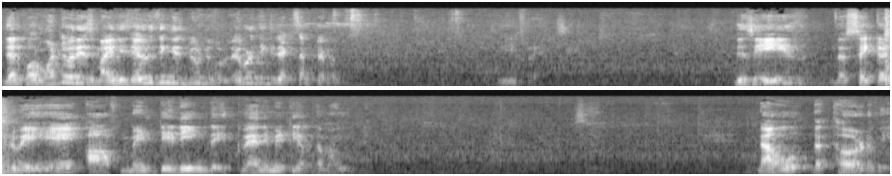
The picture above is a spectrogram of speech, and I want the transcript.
Therefore, whatever is mine is everything is beautiful, everything is acceptable. See, friends. This is the second way of maintaining the equanimity of the mind. Now, the third way.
